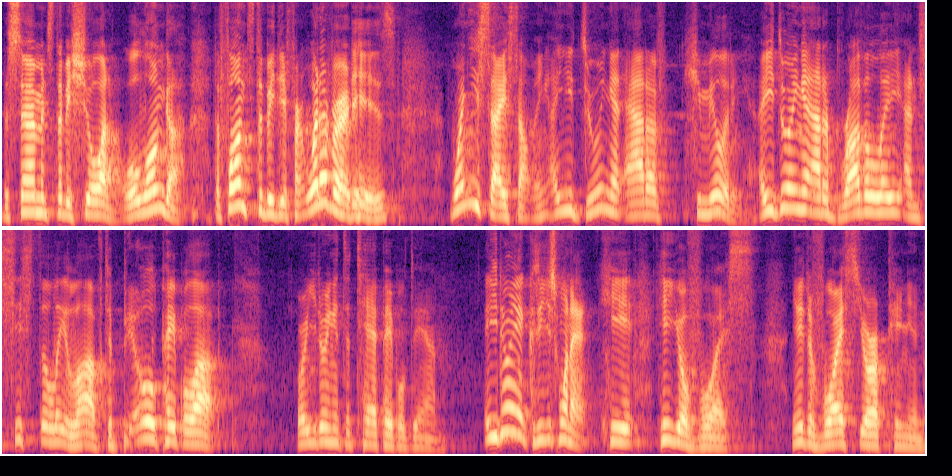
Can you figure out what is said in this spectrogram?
the sermons to be shorter or longer, the fonts to be different, whatever it is. When you say something, are you doing it out of humility? Are you doing it out of brotherly and sisterly love to build people up? Or are you doing it to tear people down? Are you doing it because you just want to hear, hear your voice? You need to voice your opinion.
